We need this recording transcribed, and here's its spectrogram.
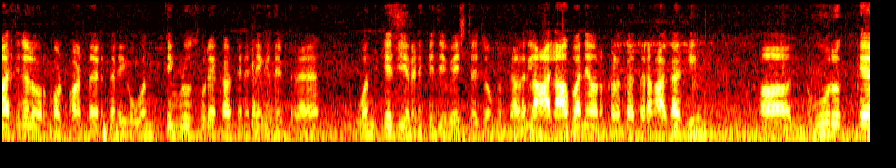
ಮಾರ್ಜಿನಲ್ಲಿ ವರ್ಕೌಟ್ ಮಾಡ್ತಾ ಇರ್ತಾರೆ. ಈಗ ಒಂದು ತಿಂಗಳು ಸೂರ್ಯಕಾಂತಿನ ತೆಗೆದಿಟ್ರೆ ಒಂದು ಕೆ ಜಿ ಎರಡು ಕೆ ಜಿ ವೇಸ್ಟೇಜ್ ಹೋಗುತ್ತೆ. ಅದರಲ್ಲಿ ಆ ಲಾಭನೇ ಅವ್ರು ಕಳ್ಕೊತಾರೆ ಹಾಗಾಗಿ ನೂರಕ್ಕೆ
